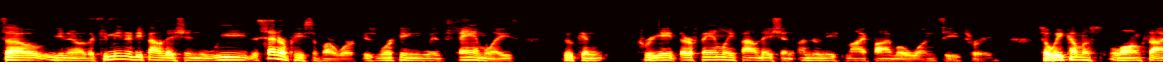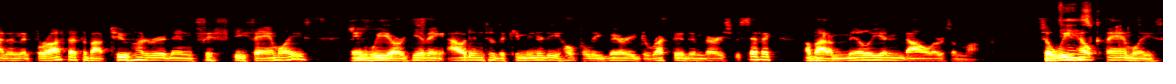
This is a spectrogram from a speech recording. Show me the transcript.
So, you know, the Community Foundation, we, the centerpiece of our work is working with families who can create their family foundation underneath my 501c3. So we come alongside, and for us, that's about 250 families. And we mm-hmm. are giving out into the community, hopefully very directed and very specific, about a million dollars a month. So we that's help great. families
